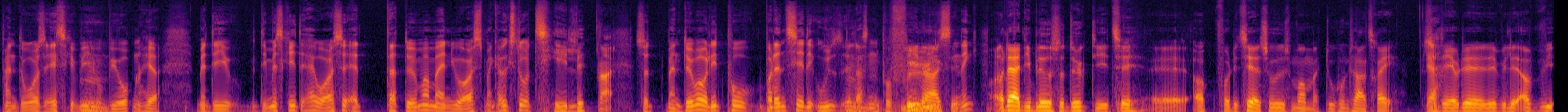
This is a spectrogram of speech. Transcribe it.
Pandoras æske, vi, mm. vi åbner her, men det, det med skridt er jo også, at der dømmer man jo også, man kan jo ikke stå og tælle. Nej. Så man dømmer jo lidt på, hvordan ser det ud, mm. eller sådan på følelsen, ikke? Og der er de blevet så dygtige til øh, at få det til at se ud, som om, at du kun tager tre. Så ja. det er jo det, det vi, og vi,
